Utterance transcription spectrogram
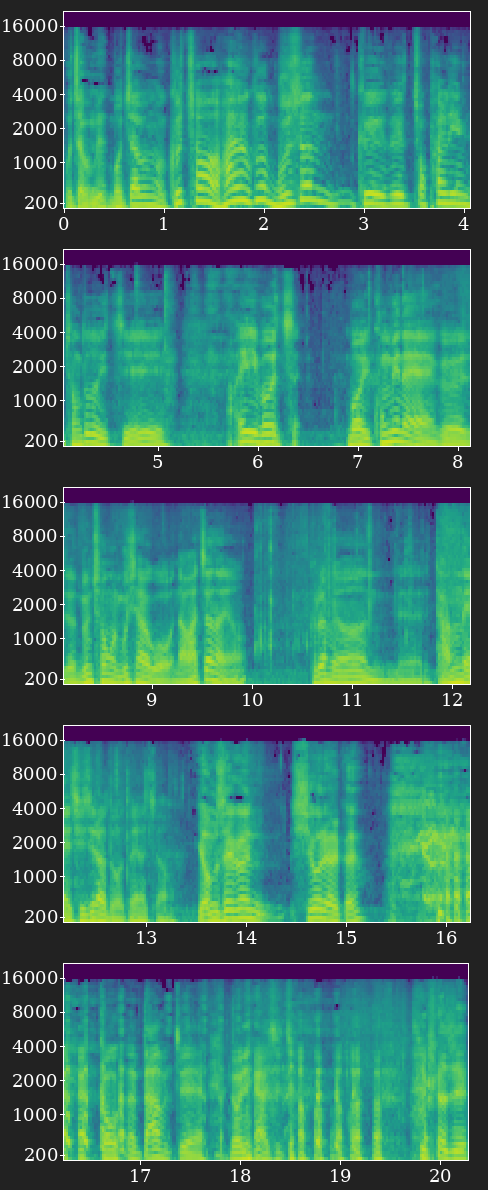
못 잡으면? 못 잡으면 그쵸. 아유 그 무슨 그, 그 쪽팔림 정도도 있지. 아이 뭐, 저- 뭐 국민의 그저 눈총을 무시하고 나왔잖아요. 그러면 이제 당내 지지라도 얻어야죠. 염색은 10월에 할까요? 그거는 다음 주에 논의하시죠. 지금까지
